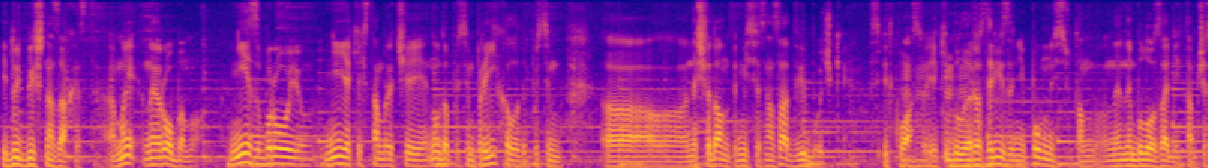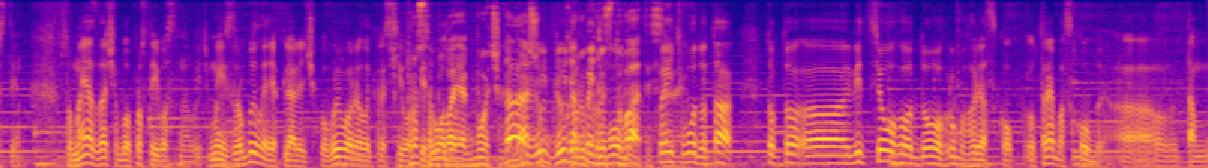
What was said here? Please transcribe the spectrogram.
йдуть більш на захист. Ми не робимо ні зброю, ні якихось там речей. Ну, допустимо, приїхали, допустимо, е, нещодавно місяць назад дві бочки з-під квасу, які були розрізані повністю, там не, було задніх там частин. То моя задача була просто їх встановити. Ми їх зробили, як лялечку, виварили красиво. Просто під воду. була як бочка, Да, да, люд- людям пить воду, пить воду, так. Тобто е, від цього до, грубо говоря, скоб. От треба скоби, е, там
